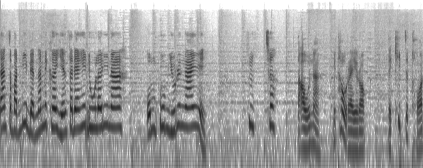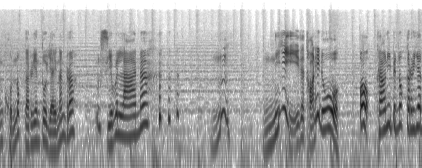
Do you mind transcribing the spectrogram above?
การสะบัดมีดแบบนั้นไม่เคยเห็นแสดงให้ดูเลยนี่นะ อมภูมิอยู่หรือไงฮึเชอะเต่าน่ะ ไม่เท่าไรหรอก แต่คิดจะถอนขนนกกระเรียนตัวใหญ่นั่นเหรอ มันเสียเวลานะ อืม นี่จะถอนให้ดู โอ้ คราวนี้เป็นนกกระเรียน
